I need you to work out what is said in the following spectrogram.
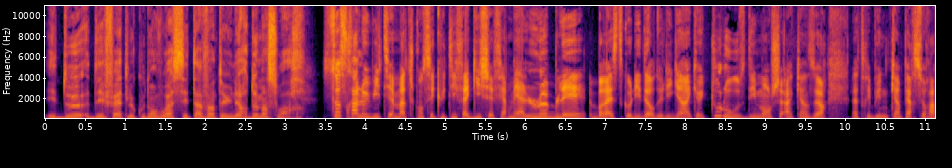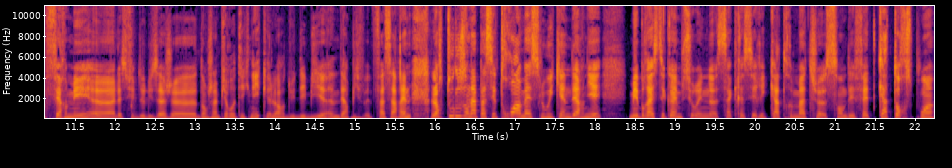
Et deux défaites, le coup d'envoi, c'est à 21h demain soir. Ce sera le huitième match consécutif à guichet fermé à Leblé. Brest, co-leader de Ligue 1, accueille Toulouse dimanche à 15h. La tribune Quimper sera fermée euh, à la suite de l'usage euh, d'engins pyrotechniques lors du débit euh, derby face à Rennes. Alors Toulouse en a passé trois Metz le week-end dernier, mais Brest est quand même sur une sacrée série. Quatre matchs sans défaite, 14 points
